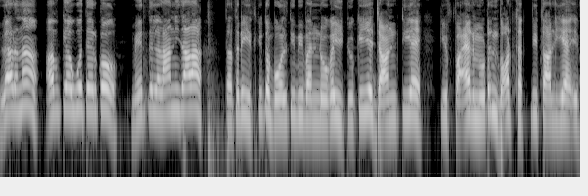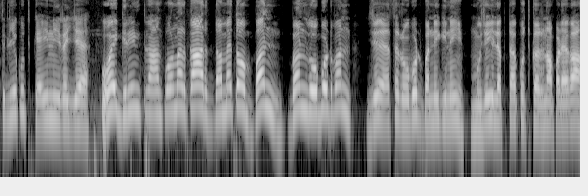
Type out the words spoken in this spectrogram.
लड़ ना, अब क्या हुआ तेरे को? मेरे से लड़ा नहीं जा रहा। तसरी, इसकी तो बोलती भी बंद हो गई, क्योंकि ये जानती है। कि फायर म्यूटन बहुत शक्तिशाली है, इसलिए कुछ कह ही नहीं रही है। ओए, ग्रीन ट्रांसफॉर्मर कार, दमे तो बन बन रोबोट बन। ये ऐसे रोबोट बनेगी नहीं, मुझे ही लगता है कुछ करना पड़ेगा।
